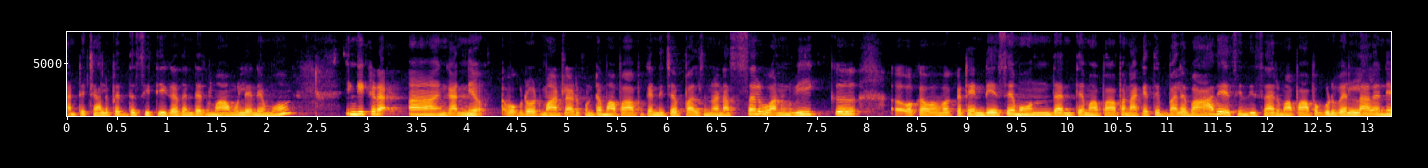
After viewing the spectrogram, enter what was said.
అంటే చాలా పెద్ద సిటీ కదండి అది మామూలేనేమో. ఇంక ఇక్కడ ఇంక అన్నీ ఒకటోటి మాట్లాడుకుంటే మా పాపకి అన్నీ చెప్పాల్సిన అస్సలు వన్ వీక్ ఒక ఒక టెన్ డేస్ ఏమో ఉంది అంతే మా పాప. నాకైతే భలే బాధ వేసింది ఈసారి. మా పాపకు కూడా వెళ్ళాలనే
